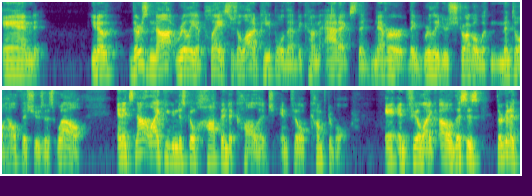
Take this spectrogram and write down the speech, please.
and you know, there's not really a place. There's a lot of people that become addicts that never they really do struggle with mental health issues as well, and it's not like you can just go hop into college and feel comfortable and, and feel like, oh, this is they're gonna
